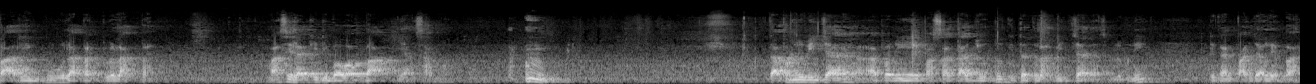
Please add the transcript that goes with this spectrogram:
4088 masih lagi di bawah bab yang sama. Tak perlu bincang apa ni pasal tajuk tu kita telah bincang sebelum ni dengan panjang lebar.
